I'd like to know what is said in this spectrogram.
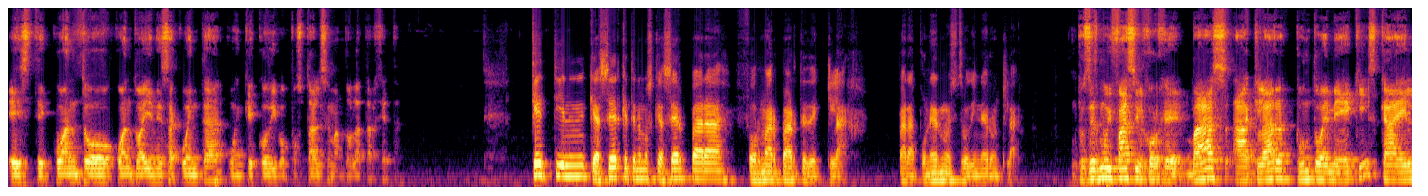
este, cuánto, cuánto hay en esa cuenta o en qué código postal se mandó la tarjeta. ¿Qué tienen que hacer, qué tenemos que hacer para formar parte de CLAR, para poner nuestro dinero en CLAR? Pues es muy fácil, Jorge. Vas a clar.mx, K-L-A-R.mx,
